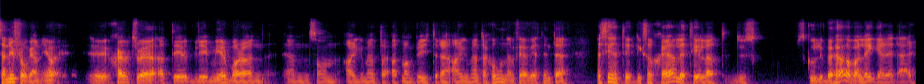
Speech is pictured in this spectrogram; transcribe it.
Sen är frågan, jag, eh, själv tror jag att det blir mer bara en, en sån argument att man bryter den argumentationen, för jag vet inte, jag ser inte liksom skälet till att du skulle behöva lägga det där.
